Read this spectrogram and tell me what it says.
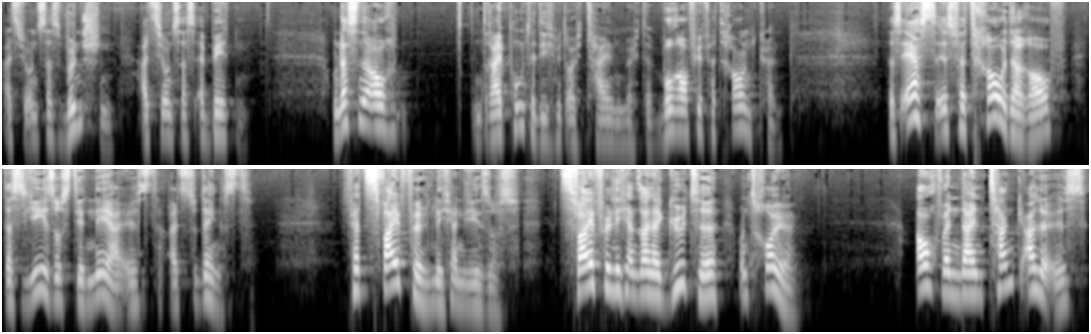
als wir uns das wünschen, als wir uns das erbeten. Und das sind auch drei Punkte, die ich mit euch teilen möchte, worauf wir vertrauen können. Das erste ist, vertraue darauf, dass Jesus dir näher ist, als du denkst. Verzweifel nicht an Jesus. Zweifel nicht an seiner Güte und Treue. Auch wenn dein Tank alle ist,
